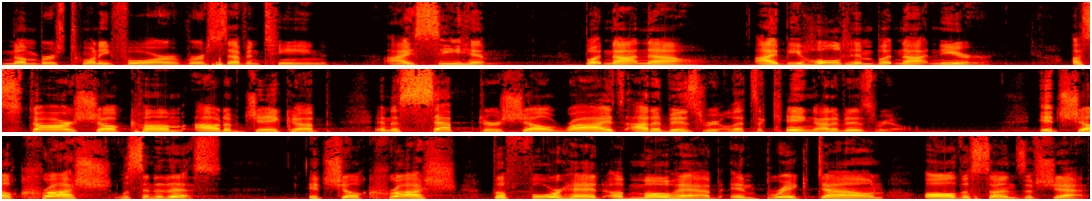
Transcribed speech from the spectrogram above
Numbers 24, verse 17, I see him, but not now. I behold him, but not near. A star shall come out of Jacob, and a scepter shall rise out of Israel. That's a king out of Israel. It shall crush, listen to this, it shall crush the forehead of Moab and break down all the sons of Sheth.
